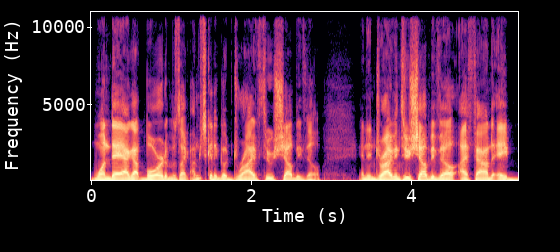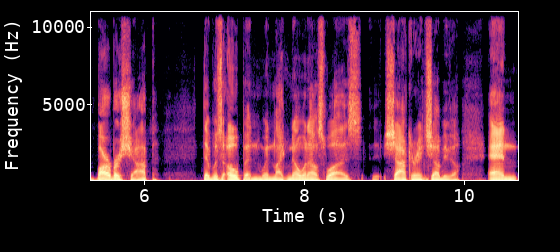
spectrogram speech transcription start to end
one day I got bored and was like, I'm just going to go drive through Shelbyville. And in driving through Shelbyville, I found a barber shop that was open when like no one else was. Shocker in Shelbyville. And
